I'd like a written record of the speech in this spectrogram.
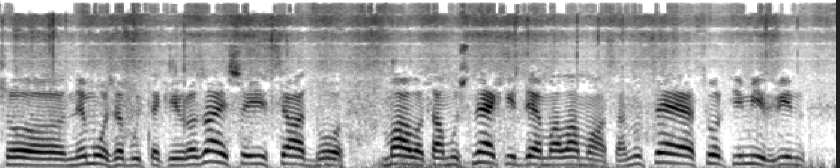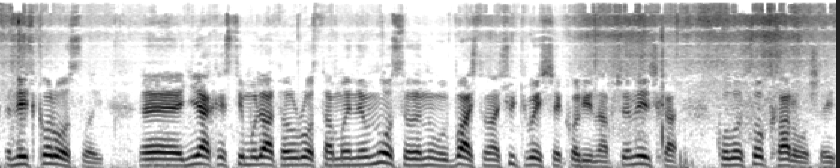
що не може бути такий врожай 60, бо мало там ушнек іде, мала маса. Ну це сорт Еміль, він низькорослий. Е, ніяких стимуляторів росту ми не вносили. Ну, бачите, вона чуть вище коліна, пшеничка, колосок хороший.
